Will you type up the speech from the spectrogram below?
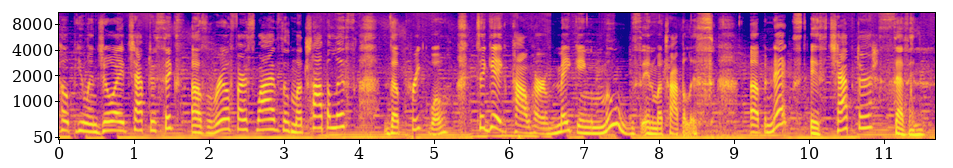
Hope you enjoyed Chapter 6 of Real First Wives of Metropolis, the prequel to Gig Power Making Moves in Metropolis. Up next is Chapter 7.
